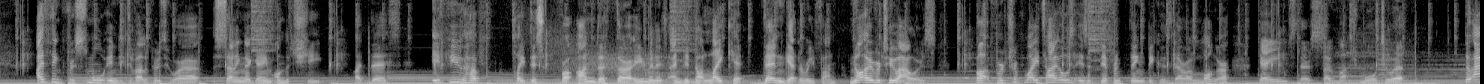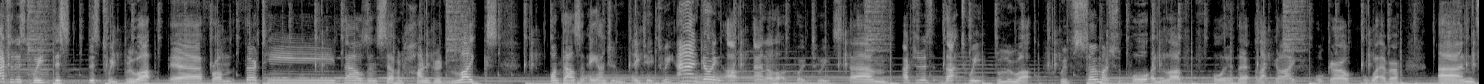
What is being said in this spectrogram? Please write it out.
I think for small indie developers who are selling their game on the cheap like this, if you have played this for under 30 minutes and did not like it, then get the refund. Not over two hours. But for AAA titles is a different thing because there are longer games. There's so much more to it. So after this tweet, this this tweet blew up uh, from 13,700 likes, 1,888 tweets, and going up, and a lot of quote tweets. Um, after this, that tweet blew up with so much support and love for that, that guy or girl or whatever. And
